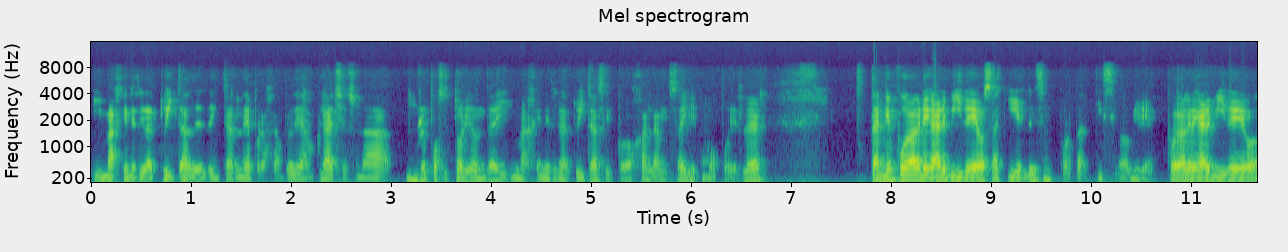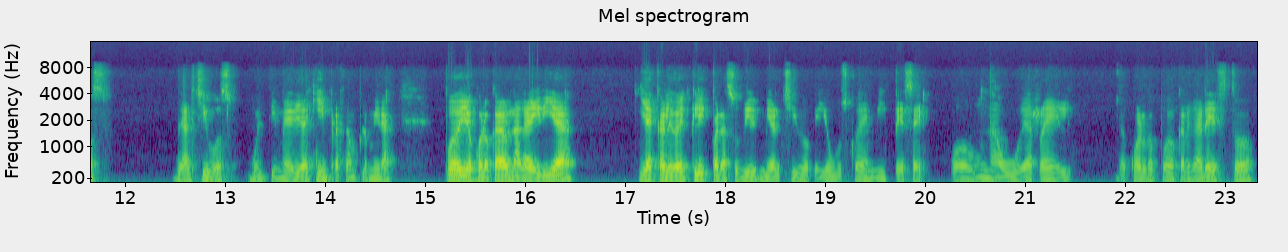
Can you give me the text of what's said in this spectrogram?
imágenes gratuitas desde internet, por ejemplo, de Amplach, es una, un repositorio donde hay imágenes gratuitas y puedo jalarlas ahí, como puedes ver. También puedo agregar videos aquí, esto es importantísimo, miren, puedo agregar videos de archivos multimedia aquí, por ejemplo, mira, puedo yo colocar una galería y acá le doy clic para subir mi archivo que yo busco en mi PC o una URL, ¿de acuerdo? Puedo cargar esto,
